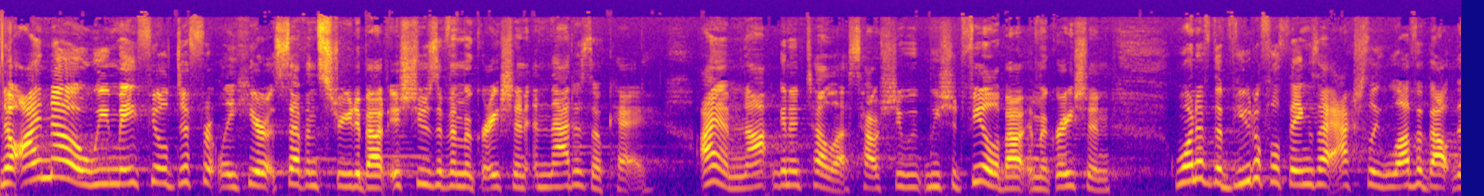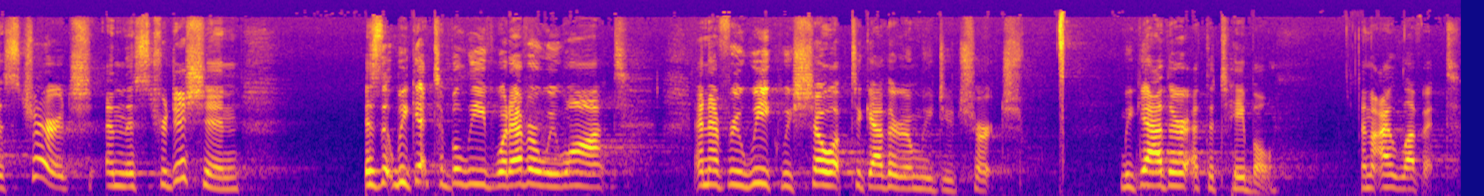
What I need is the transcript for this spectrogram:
Now, I know we may feel differently here at 7th Street about issues of immigration, and that is okay. I am not going to tell us how we should feel about immigration. One of the beautiful things I actually love about this church and this tradition is that we get to believe whatever we want, and every week we show up together and we do church. We gather at the table, and I love it.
